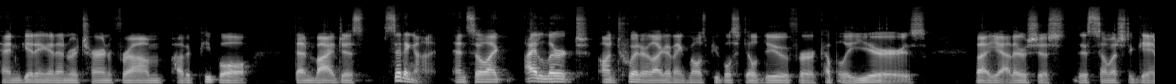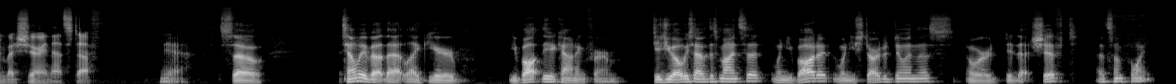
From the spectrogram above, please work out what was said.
and getting it in return from other people than by just sitting on it. And so like I lurked on Twitter like I think most people still do for a couple of years. But yeah, there's just there's so much to gain by sharing that stuff. Yeah. So tell me about that. Like you're you bought the accounting firm. Did you always have this mindset when you bought it, when you started doing this, or did that shift at some point?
